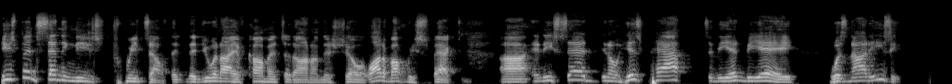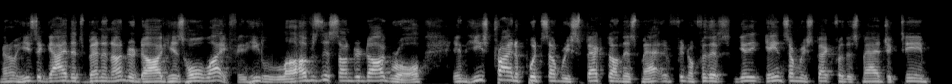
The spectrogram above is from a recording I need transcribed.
He's been sending these tweets out that, that you and I have commented on on this show, a lot about respect. Uh, and he said, you know, his path to the NBA was not easy. You know, he's a guy that's been an underdog his whole life, and he loves this underdog role. And he's trying to put some respect on this, you know, for this gain some respect for this Magic team.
